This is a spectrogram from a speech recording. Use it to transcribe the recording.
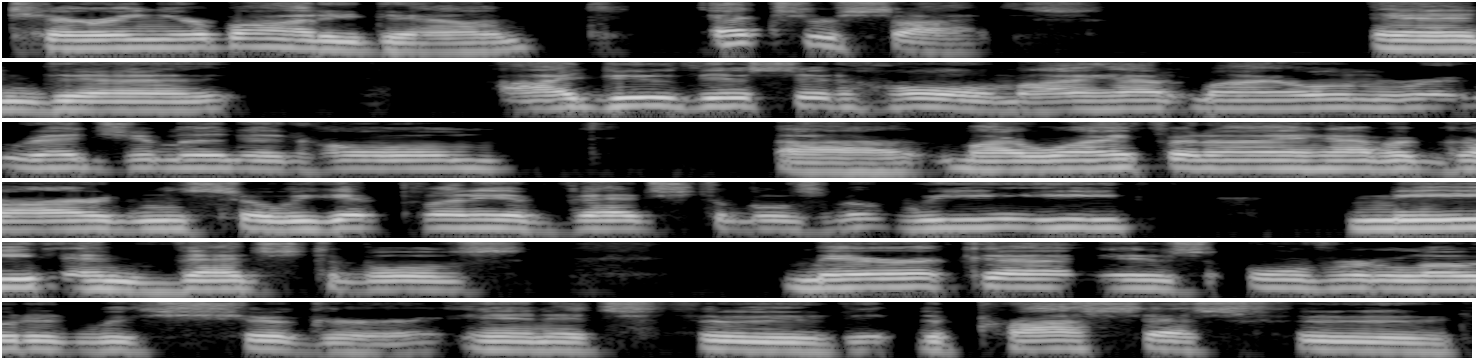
tearing your body down. Exercise, and uh, I do this at home. I have my own re- regimen at home. Uh, my wife and I have a garden, so we get plenty of vegetables, but we eat meat and vegetables America is overloaded with sugar in its food. The processed food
